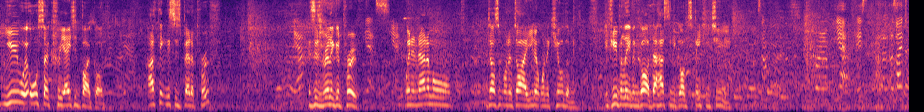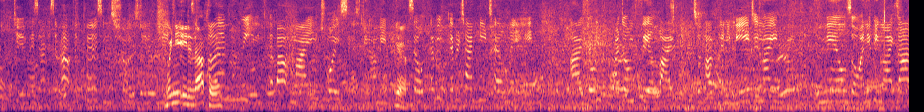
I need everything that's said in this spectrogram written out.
you were also created by God. I think this is better proof. Yeah. This is really good proof. Yes. Yeah. When an animal doesn't want to die, you don't want to kill them. If you believe in God, that has to be God speaking to you. Exactly. Yeah, it's, as I told you, it's, it's about the person's choice. Do you know what I mean? When you eat an so apple- I'm weak about my choices. Do you know what I mean? Yeah. So every every time he tell me, I don't I don't feel like to have any meat in my meals or anything like that.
